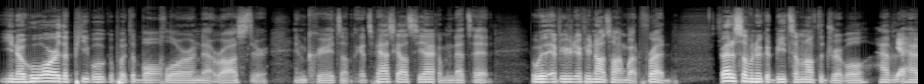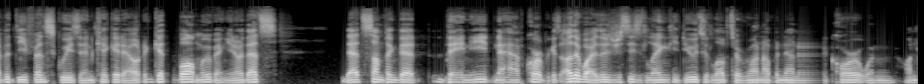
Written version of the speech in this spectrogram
you know who are the people who could put the ball floor on that roster and create something? It's Pascal Siakam, and that's it. If you're if you're not talking about Fred, Fred is someone who could beat someone off the dribble, have yeah. have the defense squeeze in, kick it out, and get the ball moving. You know, that's that's something that they need in a half court because otherwise there's just these lengthy dudes who love to run up and down the court when on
